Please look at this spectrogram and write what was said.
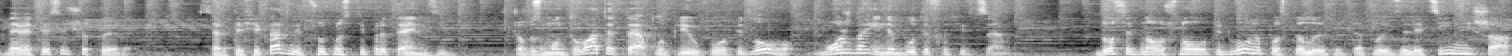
9004, сертифікат відсутності претензій. Щоб змонтувати теплу плівкову підлогу, можна і не бути фахівцем. Досить на основу підлоги постелити теплоізоляційний шар,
